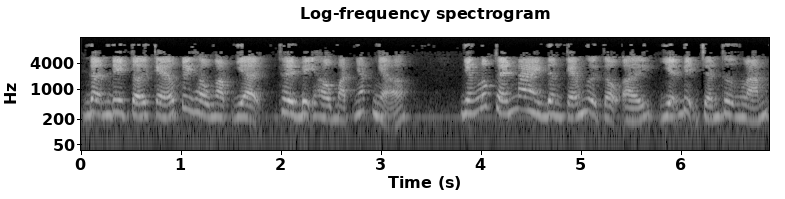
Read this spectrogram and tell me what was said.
Định đi tới kéo tuy hồng ngọc dậy thì bị hầu mặt nhắc nhở. Những lúc thế này đừng kéo người cậu ấy, dễ bị chấn thương lắm.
